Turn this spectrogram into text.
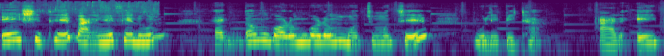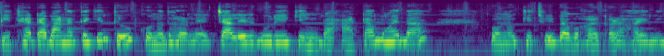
এই শীতে বানিয়ে ফেলুন একদম গরম গরম মুচমুচে পুলি পিঠা। আর এই পিঠাটা বানাতে কিন্তু কোনো ধরনের চালের গুঁড়ি কিংবা আটা, ময়দা কোনো কিছুই ব্যবহার করা হয়নি।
